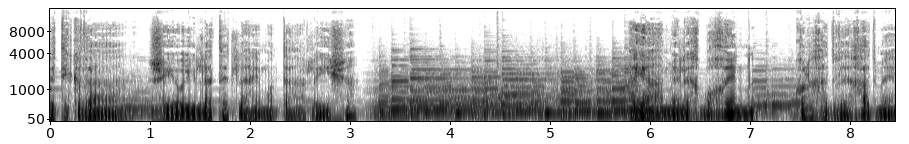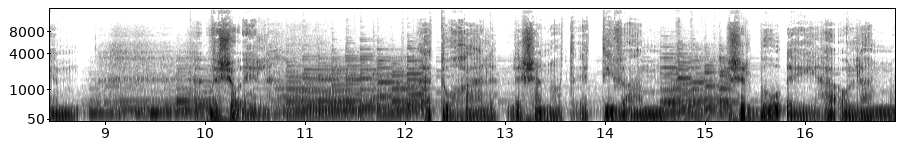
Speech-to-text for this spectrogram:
בתקווה שיואיל לתת להם אותה לאישה. היה המלך בוחן כל אחד ואחד מהם, ושואל, התוכל לשנות את טבעם של ברואי העולם?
